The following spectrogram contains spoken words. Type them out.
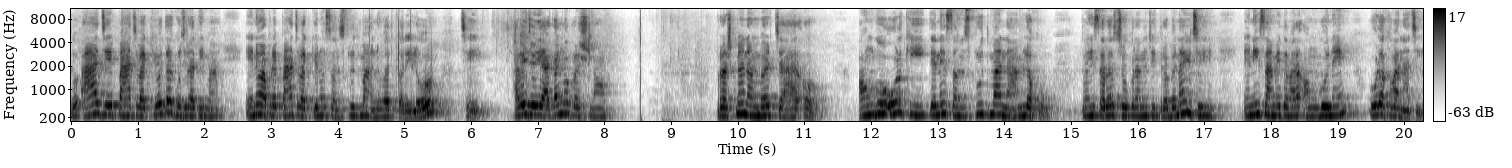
તો આ જે પાંચ વાક્યો હતા ગુજરાતીમાં, એનો આપણે પાંચ વાક્યોનો સંસ્કૃતમાં અનુવાદ કરેલો છે. હવે જોઈએ આગળનો પ્રશ્ન. પ્રશ્ન નંબર ચાર અ. અંગો ઓળખી તેને સંસ્કૃતમાં નામ લખો. તો અહીં સરસ છોકરાનું ચિત્ર બનાવ્યું છે. એની સામે તમારા અંગોને ઓળખવાના છે.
